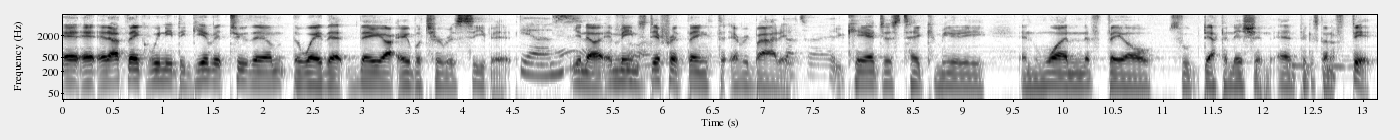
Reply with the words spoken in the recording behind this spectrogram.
And, and, and I think we need to give it to them the way that they are able to receive it. Yes. You know, it means different things to everybody. That's right. You can't just take community in one fell swoop definition and think it's going to fit.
